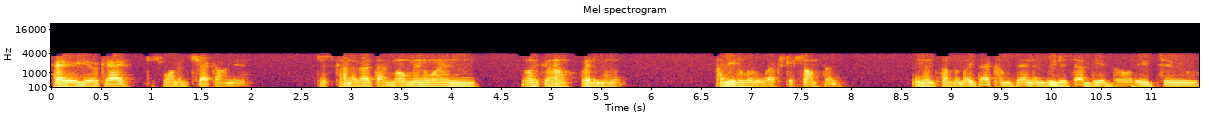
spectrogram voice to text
hey, are you okay? Just wanted to check on you just kind of at that moment when like, oh, wait a minute, I need a little extra something, and then something like that comes in, and we just have the ability to,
